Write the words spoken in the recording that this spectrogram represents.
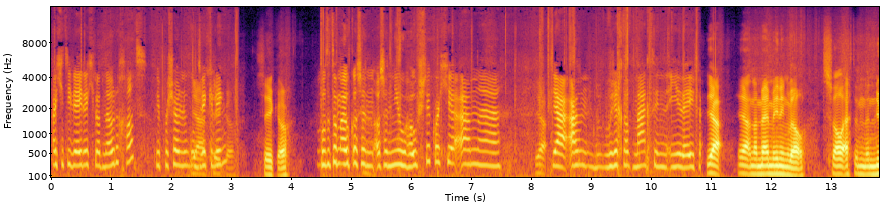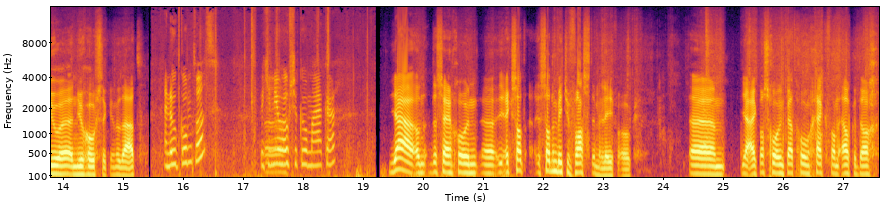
had je het idee dat je dat nodig had? Je persoonlijke Ja, ontwikkeling? zeker. zeker. Voelt het dan ook als een, als een nieuw hoofdstuk wat je aan, eh, Ja. ja, aan hoe je dat, maakt in, in je leven? Ja, ja, naar mijn mening wel. Het is wel echt een, een, nieuwe, een nieuw hoofdstuk inderdaad. En hoe komt dat? Dat je een Eh, nieuw hoofdstuk wil maken? Ja, er zijn gewoon. eh, ik, zat, ik zat een beetje vast in mijn leven ook. Ehm, ja, ik was gewoon, ik werd gewoon gek van elke dag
